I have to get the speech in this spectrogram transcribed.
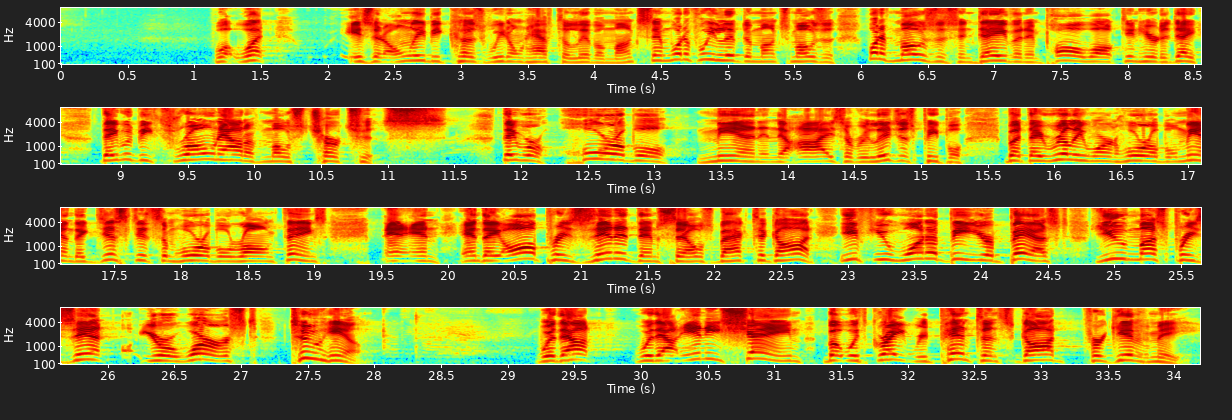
What, what is it only because we don't have to live amongst them? What if we lived amongst Moses? What if Moses and David and Paul walked in here today? They would be thrown out of most churches. They were horrible men in the eyes of religious people, but they really weren't horrible men. They just did some horrible, wrong things. And, and, and they all presented themselves back to God. If you want to be your best, you must present your worst to Him without, without any shame, but with great repentance. God, forgive me.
